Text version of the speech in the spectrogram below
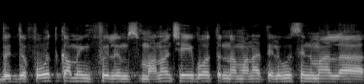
with the forthcoming films మనం చేయబోతున్న మన తెలుగు సినిమాల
